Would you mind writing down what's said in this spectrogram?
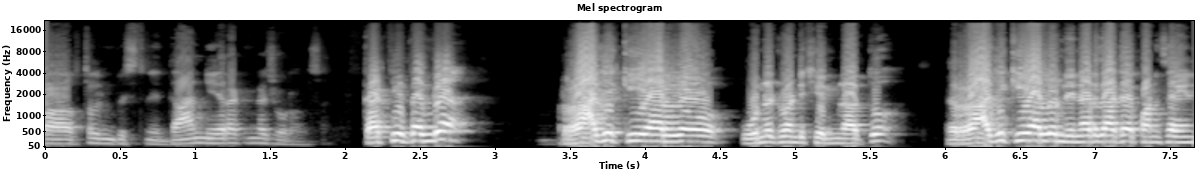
వార్తలు వినిపిస్తున్నాయి. దాన్ని ఏ రకంగా చూడాలి సార్? ఖచ్చితంగా రాజకీయాల్లో ఉన్నటువంటి షర్మిలాతో రాజకీయాల్లో నిన్నటిదాకా కొనసాగిన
